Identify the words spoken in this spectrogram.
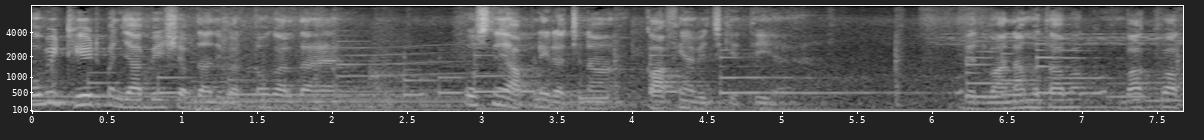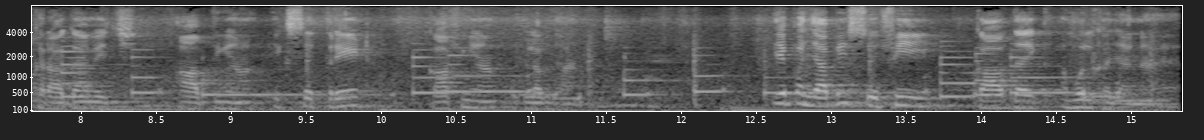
ਉਹ ਵੀ ਠੇਠ ਪੰਜਾਬੀ ਸ਼ਬਦਾਂ ਦੀ ਵਰਤੋਂ ਕਰਦਾ ਹੈ। ਉਸਨੇ ਆਪਣੀ ਰਚਨਾ ਕਾਫੀਆਂ ਵਿੱਚ ਕੀਤੀ ਹੈ। ਵਿਦਵਾਨਾਂ ਮੁਤਾਬਕ ਵੱਖ-ਵੱਖ ਰਾਗਾਂ ਵਿੱਚ ਆਪ ਦੀਆਂ 163 ਕਾਫੀਆਂ ਉਪਲਬਧ ਹਨ। ਇਹ ਪੰਜਾਬੀ ਸੂਫੀ ਕਾਵ ਦਾ ਇੱਕ ਅਮੁੱਲ ਖਜ਼ਾਨਾ ਹੈ।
